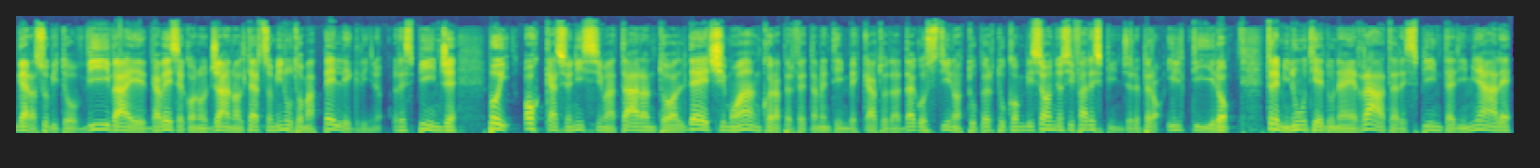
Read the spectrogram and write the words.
Gara subito viva e Gavese con Oggiano al terzo minuto, ma Pellegrino respinge. Poi occasionissima Taranto al decimo, ancora perfettamente imbeccato da D'Agostino a tu per tu con bisogno, si fa respingere però il tiro. Tre minuti ed una errata respinta di Miale,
